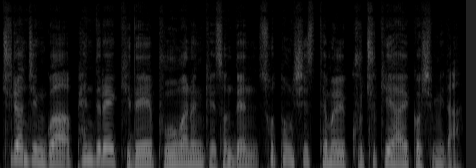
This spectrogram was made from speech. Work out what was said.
출연진과 팬들의 기대에 부응하는 개선된 소통 시스템을 구축해야 할 것입니다.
